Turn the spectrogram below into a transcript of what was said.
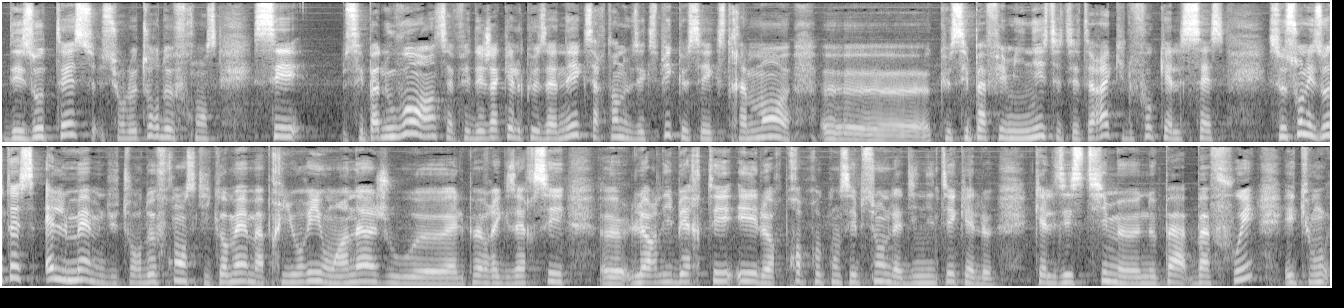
des hôtesses sur le Tour de France. C'est c'est pas nouveau, hein, ça fait déjà quelques années que certains nous expliquent que c'est extrêmement, euh, que c'est pas féministe, etc., qu'il faut qu'elles cessent. Ce sont les hôtesses elles-mêmes du Tour de France qui, quand même, a priori, ont un âge où euh, elles peuvent exercer euh, leur liberté et leur propre conception de la dignité qu'elles estiment ne pas bafouer et qui ont,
